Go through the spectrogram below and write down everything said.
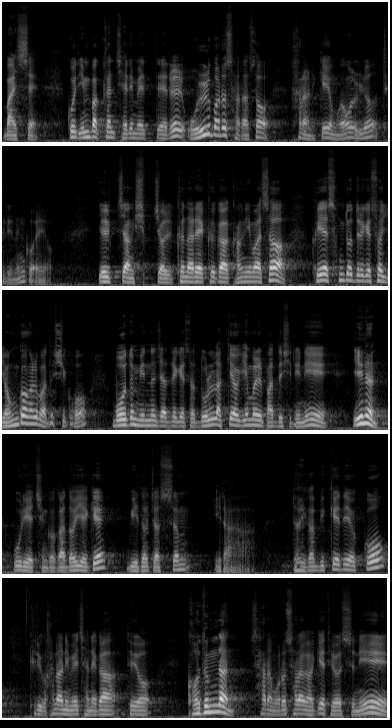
말세 곧 임박한 재림의 때를 올바로 살아서 하나님께 영광을 올려 드리는 거예요. 1장 10절 그날에 그가 강림하사 그의 성도들에게서 영광을 받으시고 모든 믿는 자들에게서 놀랍게 여김을 받으시리니 이는 우리의 증거가 너희에게 믿어졌음이라 너희가 믿게 되었고 그리고 하나님의 자녀가 되어 거듭난 사람으로 살아가게 되었으니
